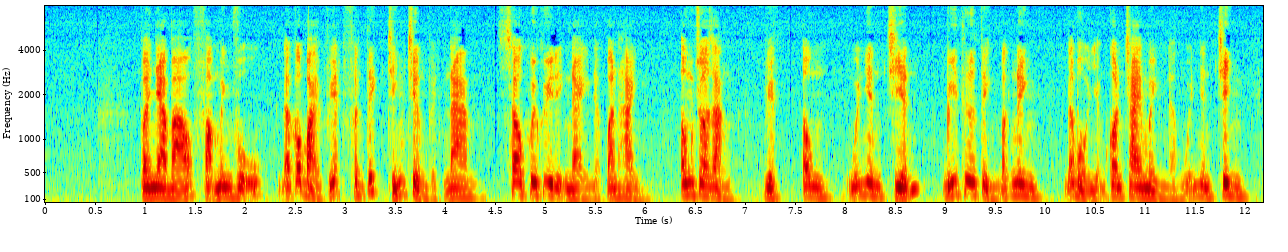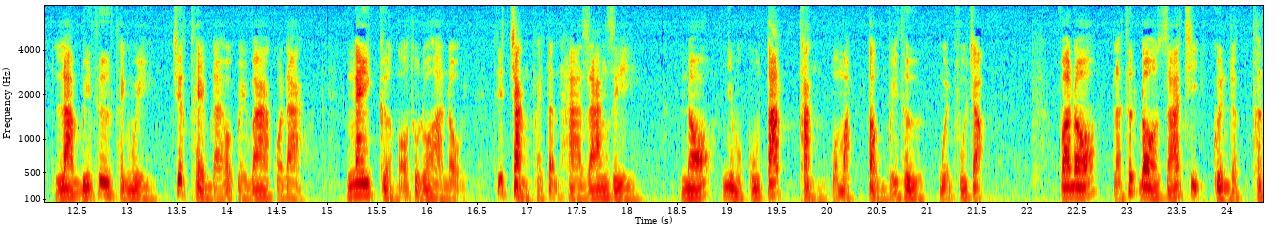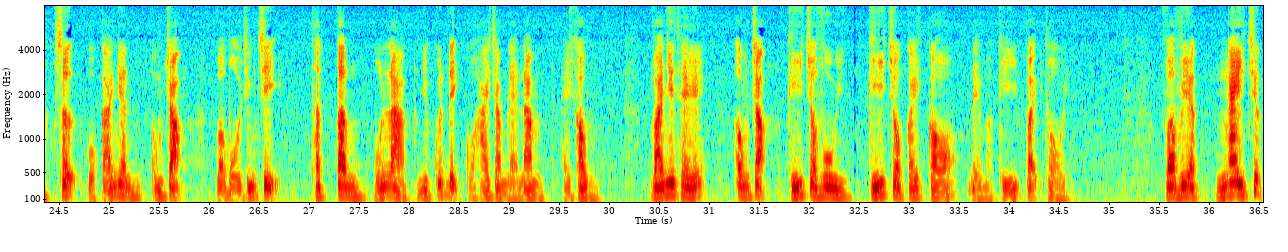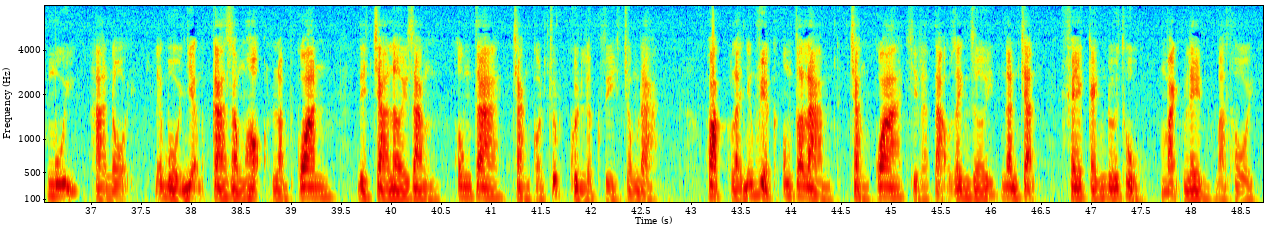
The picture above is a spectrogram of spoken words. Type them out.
Và nhà báo Phạm Minh Vũ đã có bài viết phân tích chính trường Việt Nam sau khi quy định này được ban hành. Ông cho rằng việc ông Nguyễn Nhân Chiến, bí thư tỉnh Bắc Ninh đã bổ nhiệm con trai mình là Nguyễn Nhân Trinh làm bí thư thành ủy trước thềm đại hội 13 của Đảng, ngay cửa ngõ thủ đô Hà Nội, chứ chẳng phải tận Hà Giang gì. Nó như một cú tát thẳng vào mặt Tổng bí thư Nguyễn Phú Trọng. Và đó là thước đo giá trị quyền lực thật sự của cá nhân ông Trọng và Bộ Chính trị thật tâm muốn làm như quyết định của 205 hay không. Và như thế, ông Trọng ký cho vui, ký cho cái có để mà ký vậy thôi. Và việc ngay trước mũi Hà Nội lại bổ nhiệm cả dòng họ làm quan để trả lời rằng ông ta chẳng còn chút quyền lực gì trong đảng, hoặc là những việc ông ta làm chẳng qua chỉ là tạo danh giới ngăn chặn phe cánh đối thủ mạnh lên mà thôi.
